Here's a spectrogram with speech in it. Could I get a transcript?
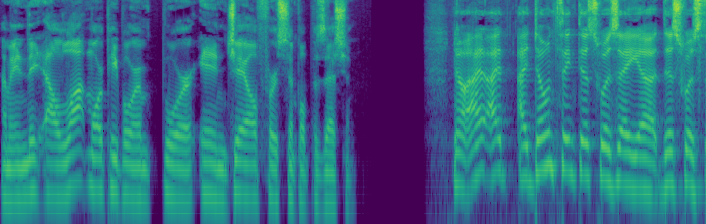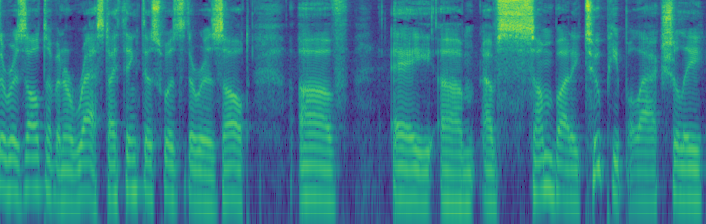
I mean, they, a lot more people were in, were in jail for simple possession. No, I, I, I don't think this was a uh, this was the result of an arrest. I think this was the result of a um, of somebody, two people actually,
